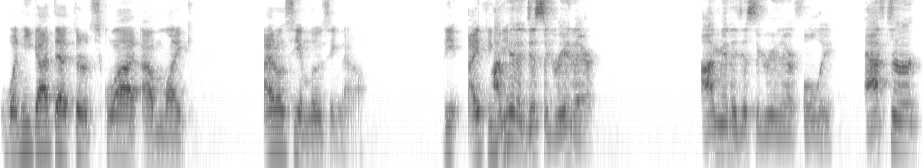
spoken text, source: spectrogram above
When he got that third squat, I'm like, I don't see him losing now. The I think I'm going to disagree there. I'm going to disagree there fully. After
